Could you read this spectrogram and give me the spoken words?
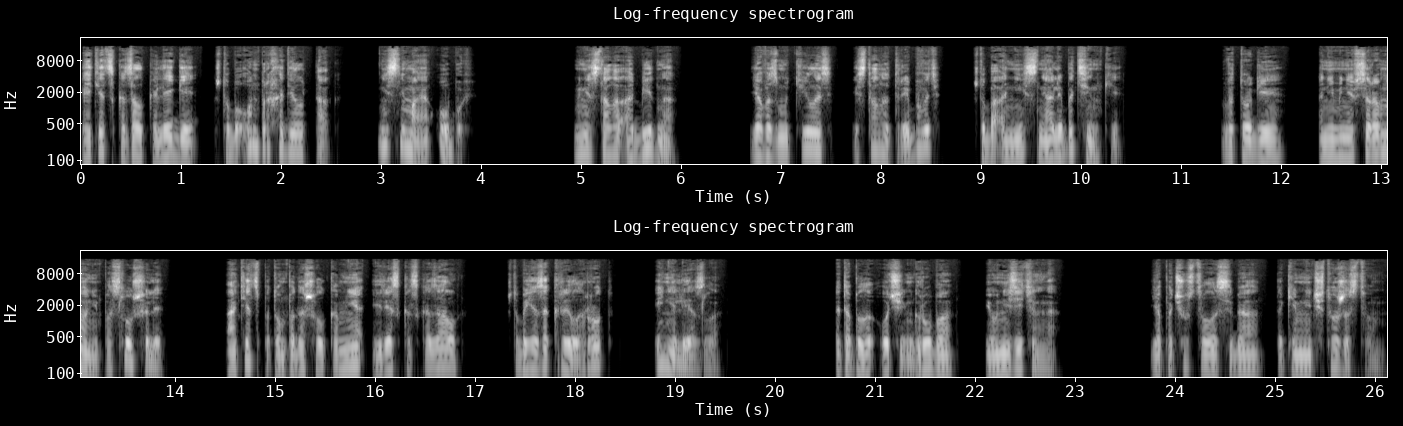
и отец сказал коллеге, чтобы он проходил так, не снимая обувь. Мне стало обидно. Я возмутилась и стала требовать, чтобы они сняли ботинки. В итоге они меня все равно не послушали, а отец потом подошел ко мне и резко сказал, чтобы я закрыла рот и не лезла. Это было очень грубо и унизительно. Я почувствовала себя таким ничтожеством.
